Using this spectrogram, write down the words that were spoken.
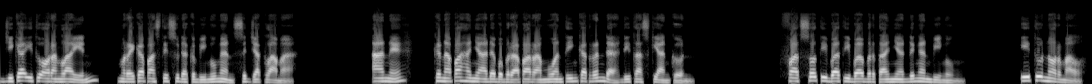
Jika itu orang lain, mereka pasti sudah kebingungan sejak lama. Aneh, kenapa hanya ada beberapa ramuan tingkat rendah di tas Qian Kun? Fatso tiba-tiba bertanya dengan bingung. Itu normal.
